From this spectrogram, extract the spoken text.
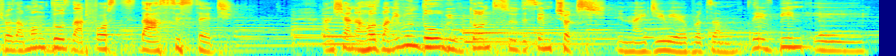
she was among those that first that assisted. And she and her husband, even though we've gone to the same church in Nigeria, but um, they've been a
